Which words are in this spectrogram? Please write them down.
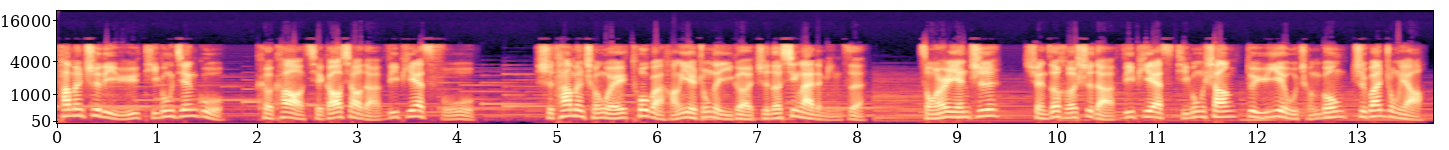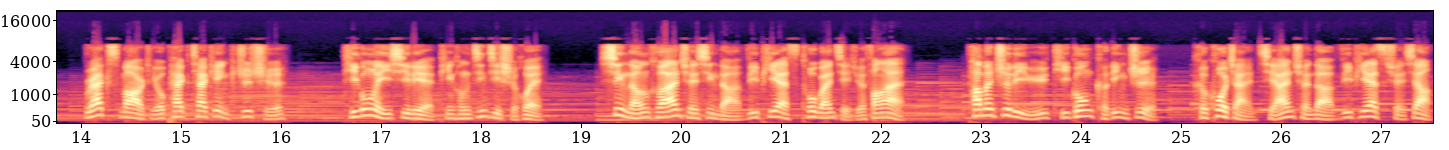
他们致力于提供坚固、可靠且高效的 VPS 服务，使他们成为托管行业中的一个值得信赖的名字。总而言之，选择合适的 VPS 提供商对于业务成功至关重要。Rack Smart 由 PackTech Inc 支持，提供了一系列平衡经济实惠、性能和安全性的 VPS 托管解决方案。他们致力于提供可定制。可扩展且安全的 VPS 选项，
